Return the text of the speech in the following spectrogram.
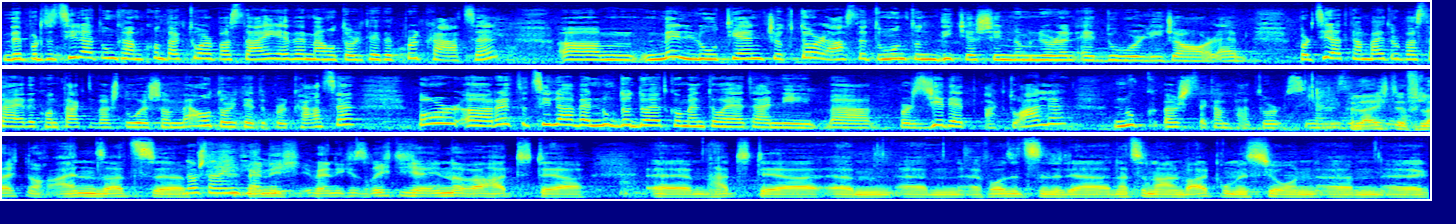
dhe për të cilat un kam kontaktuar pastaj edhe me autoritetet përkatëse, me lutjen që këto raste të mund të ndiqeshin në mënyrën e duhur ligjore, për cilat kam mbajtur pastaj edhe kontakt vazhdues nevojshëm me autoritetet përkatëse, por rreth të cilave nuk do doja të komentoja tani uh, për zgjedhjet aktuale, nuk është se kam patur sinjalizim. Vielleicht, vielleicht noch einen Satz. Äh, wenn, ich, wenn ich es richtig erinnere, hat der, äh, hat der ähm, äh, Vorsitzende der Nationalen Wahlkommission, ähm, äh, äh,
